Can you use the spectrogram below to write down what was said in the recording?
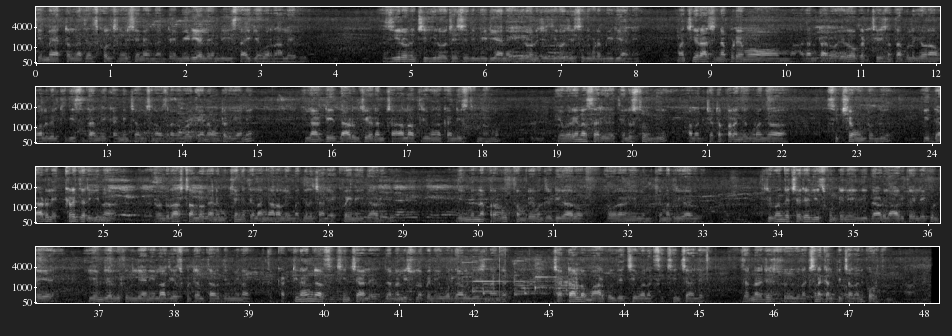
సినిమా యాక్టర్లను తెలుసుకోవాల్సిన విషయం ఏంటంటే మీడియా లేనిది ఈ స్థాయికి ఎవరు రాలేరు. జీరో నుంచి హీరో చేసేది మీడియానే. హీరో నుంచి జీరో చేసేది కూడా మీడియానే. మంచిగా రాసినప్పుడేమో అదంటారు. ఏదో ఒకటి చేసిన తప్పులకు ఎవరైనా వాళ్ళు వెలికి తీస్తే దాన్ని ఖండించాల్సిన అవసరం ఎవరికైనా ఉంటుంది. కానీ ఇలాంటి దాడులు చేయడం చాలా తీవ్రంగా ఖండిస్తున్నాము. ఎవరైనా సరే తెలుస్తుంది. వాళ్ళకి చట్టపరంగా గుణంగా శిక్ష ఉంటుంది. ఈ దాడులు ఎక్కడ జరిగినా రెండు రాష్ట్రాల్లో కానీ ముఖ్యంగా తెలంగాణలో ఈ మధ్యలో చాలా ఎక్కువైన ఈ దాడులు. దీని మీద ప్రభుత్వం రేవంత్ రెడ్డి గారు గౌరవనీయులు ముఖ్యమంత్రి గారు తీవ్రంగా చర్య తీసుకుంటేనే ఇది దాడులు ఆగుతాయి. లేకుంటే ఏం జరుగుతుంది అని ఇలా చేసుకుంటూ వెళ్తారు. దీని మీద కఠినంగా శిక్షించాలి. జర్నలిస్టులపైన ఎవరు దాడులు చేసినాక చట్టాల్లో మార్పులు తెచ్చి వాళ్ళకి శిక్షించాలి. జర్నలిస్టులకు రక్షణ కల్పించాలని కోరుతున్నాను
